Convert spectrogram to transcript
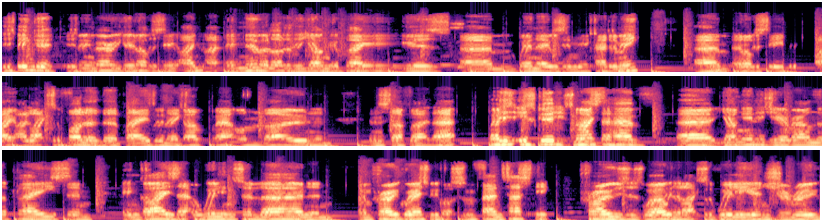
It's been good. It's been very good. Obviously, I, I knew a lot of the younger players um, when they was in the academy, um, and obviously, I, I, like to follow the players when they go out on loan and, and stuff like that. But it's, it's good. It's nice to have uh, young energy around the place and, and guys that are willing to learn and and progress. We've got some fantastic pros as well, in the likes of Willian and Giroud,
